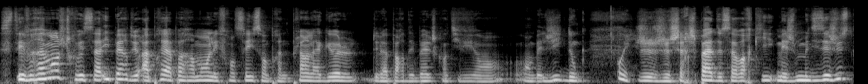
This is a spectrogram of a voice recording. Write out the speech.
C'était vraiment, je trouvais ça hyper dur. Après, apparemment, les Français, ils s'en prennent plein la gueule de la part des Belges quand ils vivent en, en Belgique. Donc, Oui. je, je cherche pas de savoir qui, mais je me disais juste,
